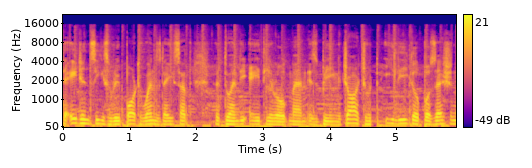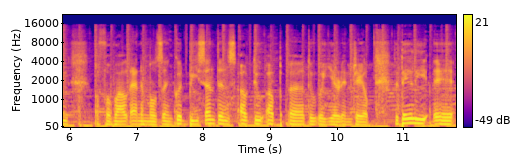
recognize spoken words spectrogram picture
The agency's report Wednesday said the 28 year old man is being charged with illegal possession of wild animals and could be sentenced up to up uh, to a year in jail. The Daily uh,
